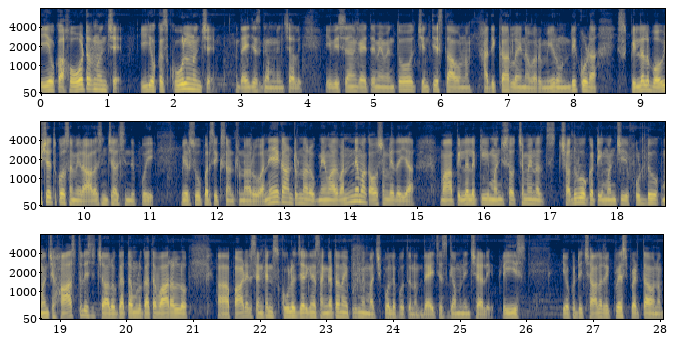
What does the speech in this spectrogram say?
ఈ యొక్క హోటర్ నుంచే ఈ యొక్క స్కూల్ నుంచే. దయచేసి గమనించాలి. ఈ విషయానికైతే మేము ఎంతో చింతిస్తూ ఉన్నాం. అధికారులైన వారు మీరు ఉండి కూడా పిల్లల భవిష్యత్తు కోసం మీరు ఆలోచించాల్సింది పోయి మీరు సూపర్ సిక్స్ అంటున్నారు అనేక అంటున్నారు. మేము అవన్నీ మాకు అవసరం లేదయ్యా. మా పిల్లలకి మంచి స్వచ్ఛమైన చదువు ఒకటి మంచి ఫుడ్ మంచి హాస్టల్ ఇచ్చి చాలు. గతంలో గత వారాల్లో పాడేరు సెంటెన్స్ స్కూల్లో జరిగిన సంఘటన ఇప్పుడు మేము మర్చిపోలేకపోతున్నాం. దయచేసి గమనించాలి. ప్లీజ్ ఈ ఒకటి చాలా రిక్వెస్ట్ పెడతా ఉన్నాం.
